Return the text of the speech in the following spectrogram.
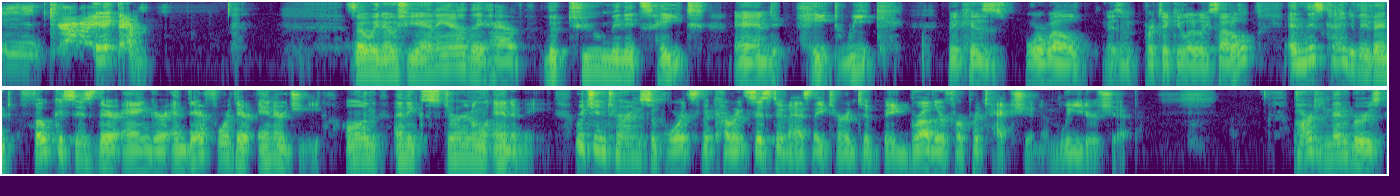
mm, God, I hate them! So in Oceania, they have the two minutes hate and hate week because Orwell isn't particularly subtle. And this kind of event focuses their anger and therefore their energy on an external enemy, which in turn supports the current system as they turn to Big Brother for protection and leadership. Party members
